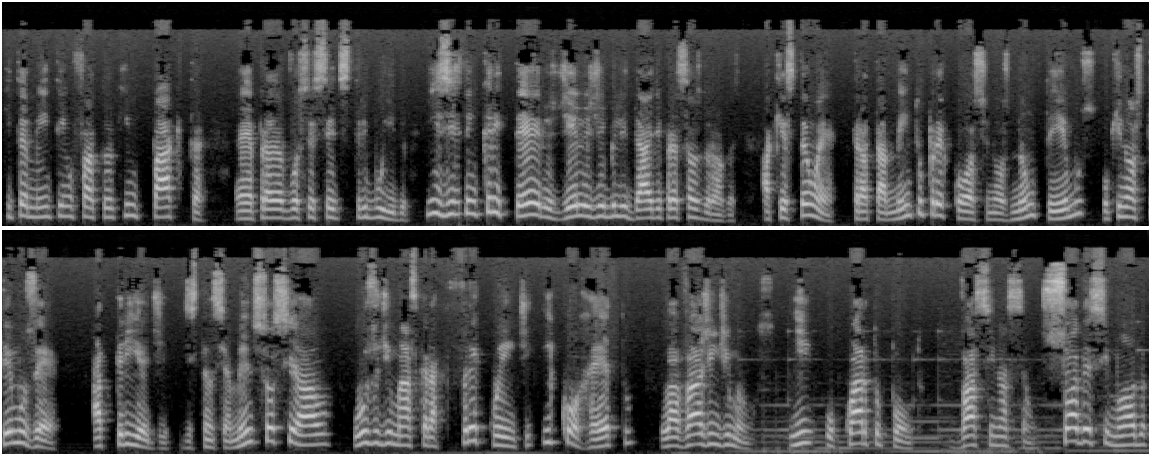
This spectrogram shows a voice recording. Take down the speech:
que também tem um fator que impacta é, para você ser distribuído. E existem critérios de elegibilidade para essas drogas. A questão é: tratamento precoce nós não temos, o que nós temos é a tríade distanciamento social, uso de máscara frequente e correto, lavagem de mãos. E o quarto ponto, vacinação. Só desse modo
